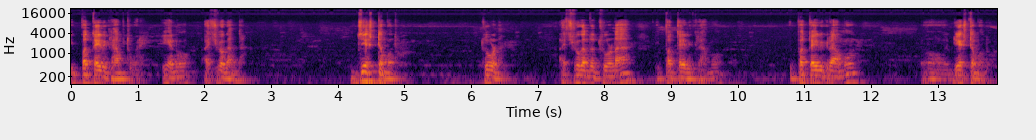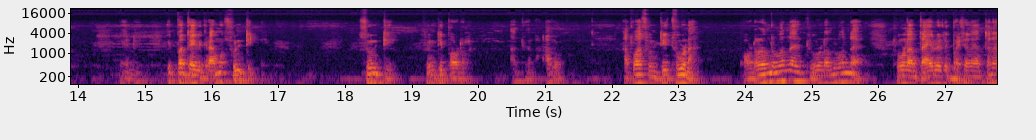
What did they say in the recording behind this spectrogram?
ಇಪ್ಪತ್ತೈದು ಗ್ರಾಮ್ ತೊಗೊರಿ. ಏನು? ಅಶ್ವಗಂಧ. ಜ್ಯೇಷ್ಠ ಮಧು. ಚೂರ್ಣ ಅಶ್ವಗಂಧ ಚೂರ್ಣ ಇಪ್ಪತ್ತೈದು ಗ್ರಾಮು. ಇಪ್ಪತ್ತೈದು ಗ್ರಾಮು ಜ್ಯೇಷ್ಠ ಮಧು. ಏನು ಇಪ್ಪತ್ತೈದು ಗ್ರಾಮು ಶುಂಠಿ. ಶುಂಠಿ. ಶುಂಠಿ ಪೌಡರ್ ಅಂತ ಅದು. ಅಥವಾ ಶುಂಠಿ ಚೂರ್ಣ ಪೌಡರ್ ಅಂದ್ರೆ ಬಂದ ಚೂರ್ಣ ಅಂದ್ರೆ ಬಂದ ಚೂರ್ಣ ಅಂತ ಆಯುರ್ವೇದಿಕ್ ಭಾಷೆದಾಗ ಅಂತಾರೆ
